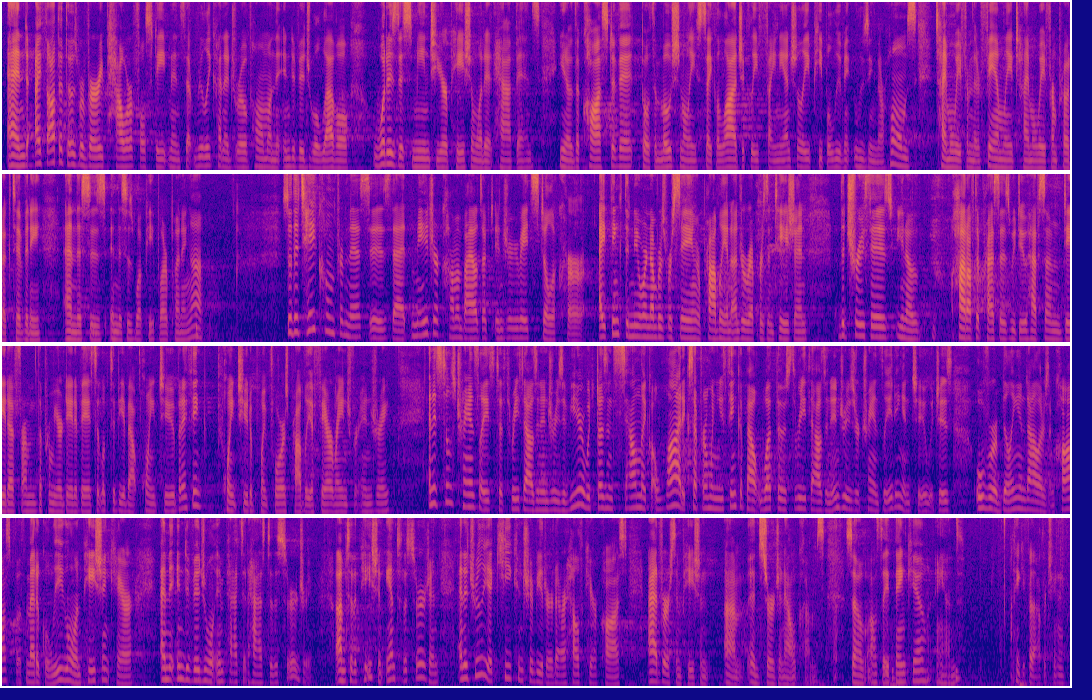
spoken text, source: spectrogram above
And I thought that those were very powerful statements that really kind of drove home on the individual level what does this mean to your patient when it happens? You know, the cost of it, both emotionally, psychologically, financially, people losing, losing their homes, time away from their family, time away from productivity, and this is, and this is what people are putting up. So the take home from this is that major common bile duct injury rates still occur. I think the newer numbers we're seeing are probably an underrepresentation. The truth is, you know, hot off the presses, we do have some data from the Premier database. It looked to be about 0.2, but I think 0.2 to 0.4 is probably a fair range for injury. And it still translates to 3,000 injuries a year, which doesn't sound like a lot, except for when you think about what those 3,000 injuries are translating into, which is over a billion dollars in cost, both medical, legal, and patient care. and the individual impact it has to the surgery, um, to the patient and to the surgeon. And it's really a key contributor to our healthcare cost, adverse in patient um, and surgeon outcomes. So I'll say thank you and thank you for the opportunity.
